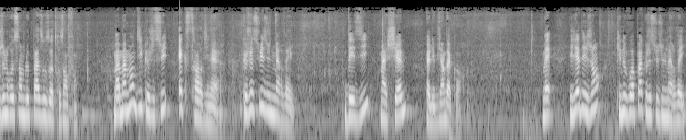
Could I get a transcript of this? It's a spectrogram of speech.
Je ne ressemble pas aux autres enfants. Ma maman dit que je suis extraordinaire, que je suis une merveille. Daisy, ma chienne, elle est bien d'accord. Mais il y a des gens qui ne voient pas que je suis une merveille.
